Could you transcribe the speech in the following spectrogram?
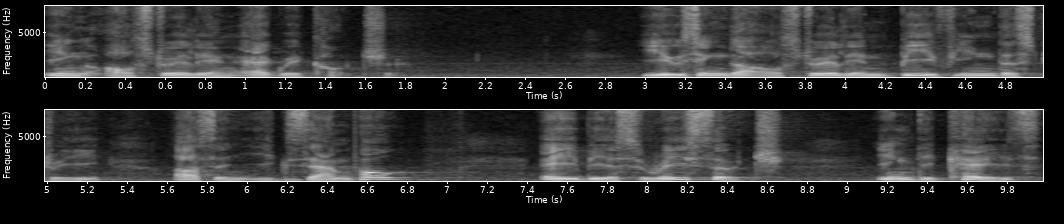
in Australian agriculture. Using the Australian beef industry as an example, ABARES research indicates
